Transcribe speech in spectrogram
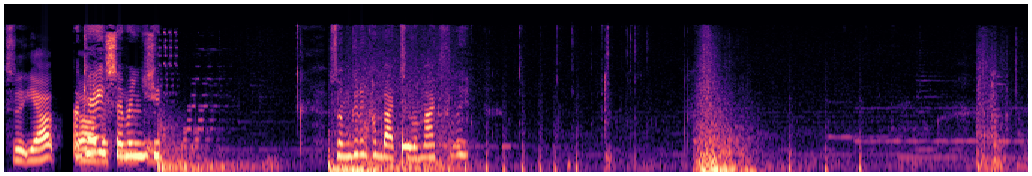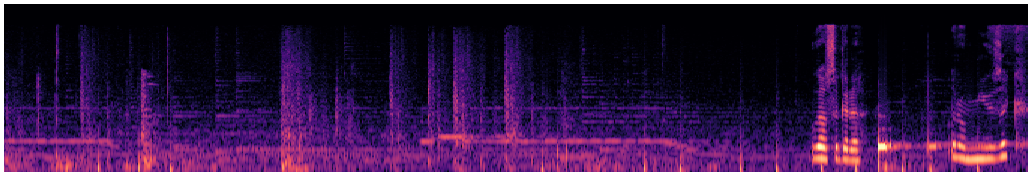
So yep. uh, Okay, what seven. So I'm gonna come back to him actually. We also got a little music.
